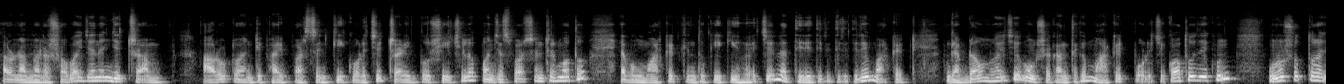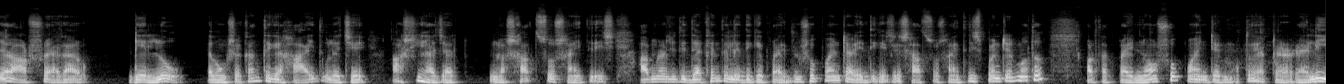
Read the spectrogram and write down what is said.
কারণ আপনারা সবাই জানেন যে ট্রাম্প আরও টোয়েন্টি ফাইভ পার্সেন্ট কী করেছে ট্যারিফ বসিয়েছিল পঞ্চাশ পার্সেন্টের মতো, এবং মার্কেট কিন্তু কী কী হয়েছে না, ধীরে ধীরে ধীরে ধীরে মার্কেট গ্যাপ ডাউন হয়েছে এবং সেখান থেকে মার্কেট পড়েছে। কত দেখুন উনসত্তর হাজার আটশো এগারো ডে লো এবং সেখান থেকে হাই তুলেছে আশি হাজার সাতশো সাঁত্রিশ আপনারা যদি দেখেন তাহলে এদিকে প্রায় দুশো পয়েন্ট আর এদিকে সাতশো সাঁত্রিশ পয়েন্টের মতো, অর্থাৎ প্রায় নশো পয়েন্টের মতো একটা র্যালি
